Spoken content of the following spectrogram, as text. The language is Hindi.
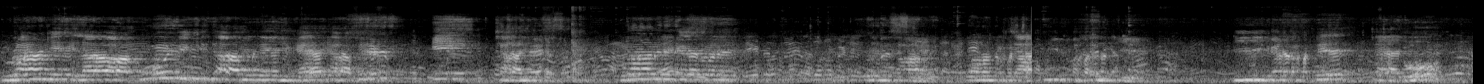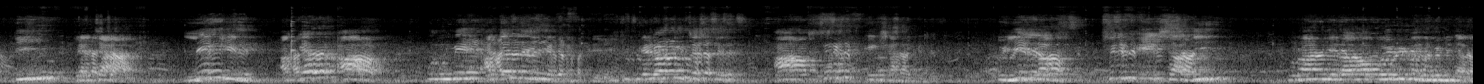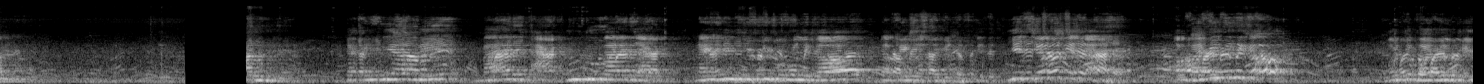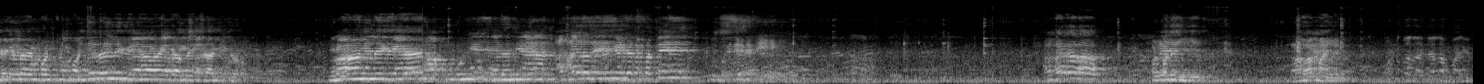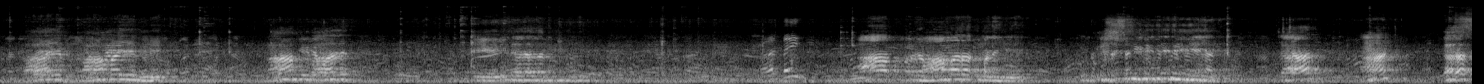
कुरान के अलावा कोई भी किताब में नहीं लिखा है कि आप सिर्फ़ एक शादी कर सकते हैं। कुरान में लिखा है अपनी पसंद की टीवी कर सकते चाहे दो, तीन या चार। लेकिन अगर आप उनमें अदल नहीं कर सकते you cannot do आप सिर्फ़ एक शादी कर सकते तो ये लफ्ज सिर्फ़ एक शादी कुरान के अलावा कोई भी मज़हब किताब नहीं क्या इंडिया में marriage act Hindu marriage act 1954 में लिखा हुआ है कि आप एक शादी कर सकते ये चर्च कहता है। अब बाइबल में लिखा। हो तो बाइबल कई बार पढ़ता नहीं लिखा है कि आप एक शादी करो कुरान में लिखा है आप उनके दरमियान अदल नहीं कर सकते तो अगर आप पढ़ेंगे रामायण। रामायण रामायण में के आप अगर महाभारत पढ़ेंगे तो कृष्ण की कितनी थी चार आठ दस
